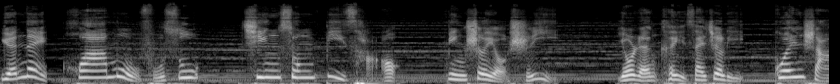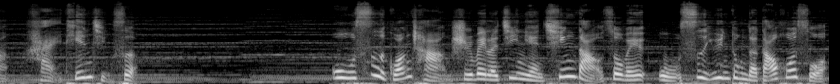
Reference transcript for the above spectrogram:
园内花木扶苏，青松碧草，并设有石椅，游人可以在这里观赏海天景色。五四广场是为了纪念青岛作为五四运动的导火索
